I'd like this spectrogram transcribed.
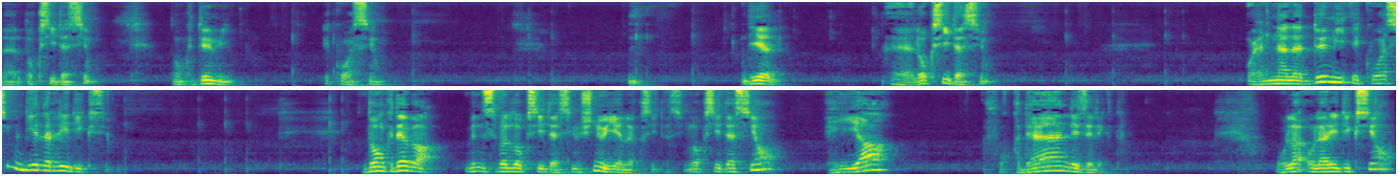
l'oxydation donc demi équation ديال l'oxydation وعندنا la demi équation ديال ال réduction donc دابا بالنسبة ل l'oxydation شنو هي l'oxydation l'oxydation هي فقدان les électrons. ولا و la réduction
